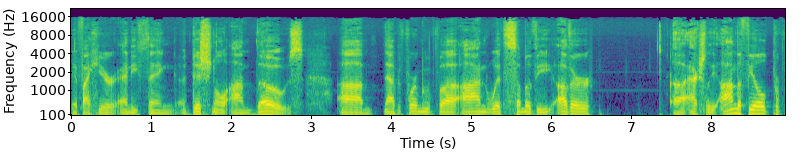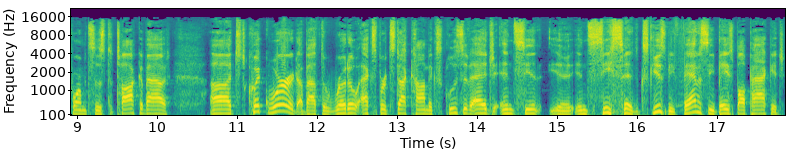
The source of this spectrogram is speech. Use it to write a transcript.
if I hear anything additional on those. Um, now, before we move uh, on with some of the other uh, actually on the field performances to talk about. Uh, just a quick word about the rotoexperts.com exclusive edge in, se- in season, excuse me, fantasy baseball package.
